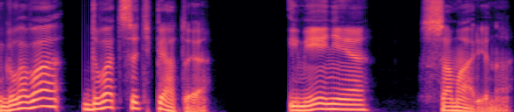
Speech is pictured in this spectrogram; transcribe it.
Глава 25. Имение Самарина.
